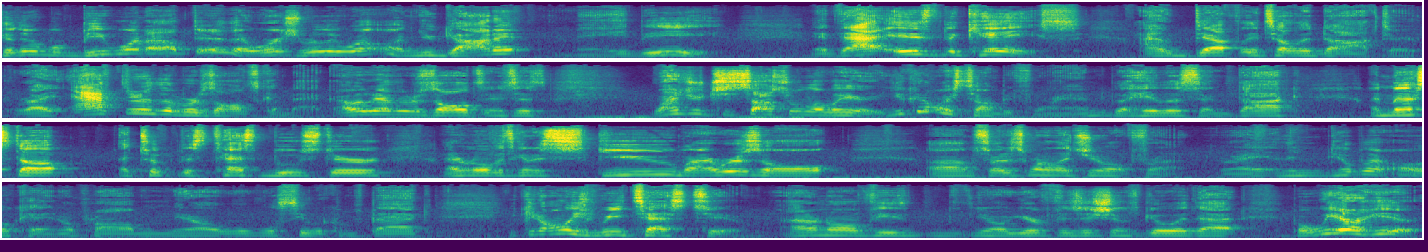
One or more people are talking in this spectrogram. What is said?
could there be one out there that works really well and you got it? Maybe. If that is the case, I would definitely tell the doctor, right? After the results come back, I would have the results and he says, Why's your testosterone level here? You can always tell him beforehand. But hey, listen, doc, I messed up. I took this test booster. I don't know if it's going to skew my result. Um, so I just want to let you know up front, right? And then he'll be like, oh, okay, no problem. You know, we'll, we'll, see what comes back. You can always retest too. I don't know if he's, you know, your physician's good with that, but we are here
